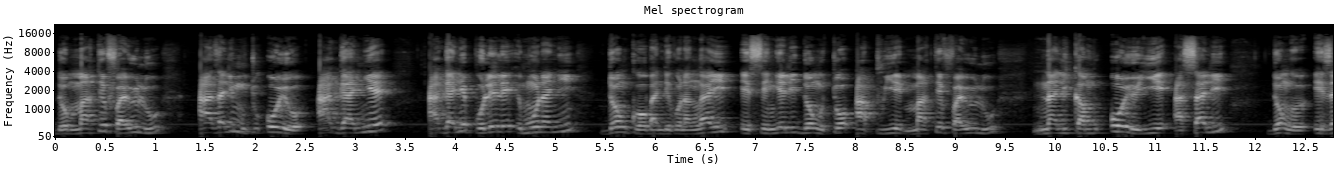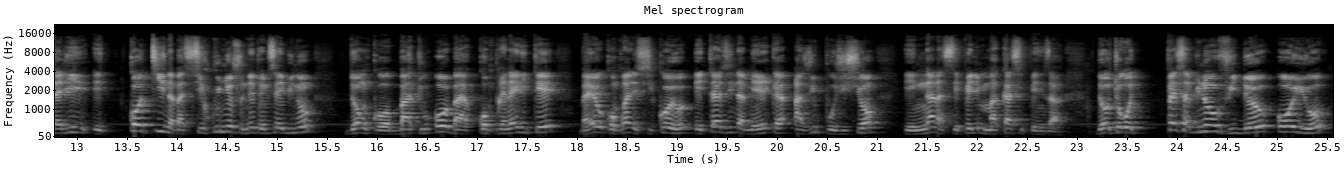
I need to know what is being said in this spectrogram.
don martin fayulu azali motu oyo aganye a gagner polele emonani donc euh, bandeko na ngai esengeli donc to appuyer martin fayulu na likambo oyo ye asali donc euh, ezali ekoti na basirkuit nyonso nde toyebisaki bino donc euh, bato oyo bakomprenaki te baye kokomprendre sikoyo états-unis d'amérique azwi position engai nasepeli makasi mpenza donc tokopesa bino video oyo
